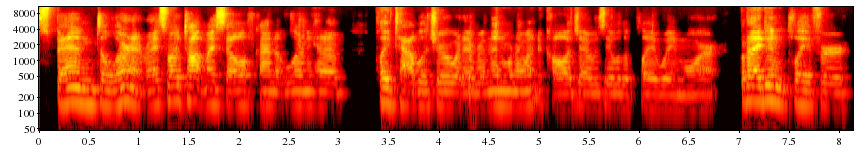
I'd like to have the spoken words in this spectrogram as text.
spend to learn it, right? So I taught myself kind of learning how to play tablature or whatever. And then when I went to college, I was able to play way more. But I didn't play for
